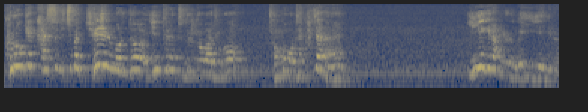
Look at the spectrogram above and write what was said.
그렇게 갈 수도 있지만 제일 먼저 인터넷 두들겨 가지고 정보 검색하잖아요. 이 얘기를 하려는 거예요. 이 얘기를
